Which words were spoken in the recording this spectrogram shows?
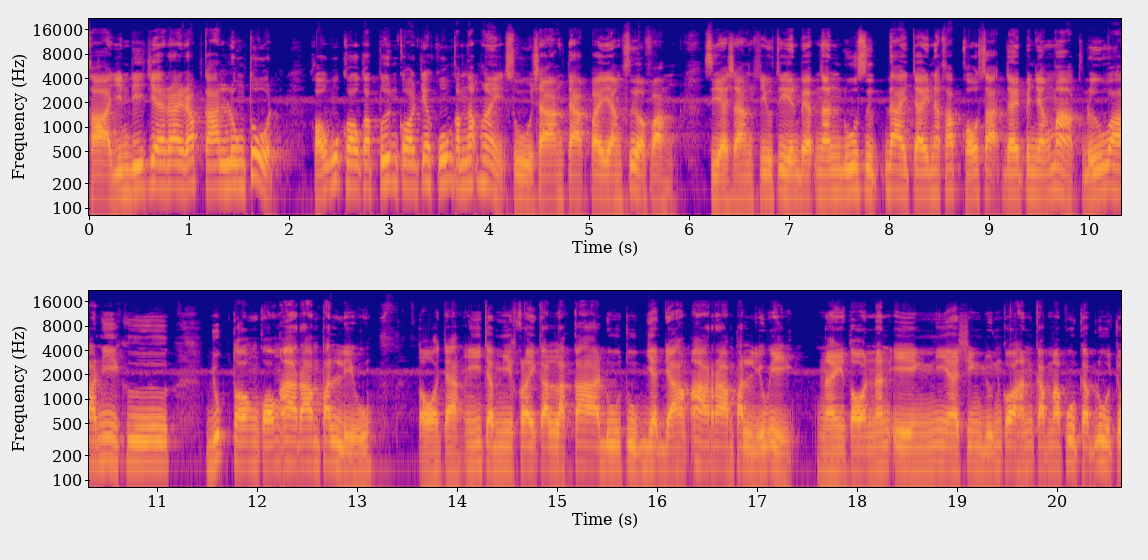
ข้ายินดีจะได้รับการลงโทษ ขาคุกเขากับปืนก่อนจะโค้งคำนับให้ สู่ช้างจากไปอย่างเสื้อฟังเสียช้างชิวที่เห็นแบบนั้นรู้สึกได้ใจนะครับ เขาสะใจเป็นอย่างมาก หรือว่านี่คือยุคทองของอารามพันหลิว ต่อจากนี้จะมีใครกันหลักกาดูถูกเหยียดยามอารามพันหลิวอีก ในตอนนั้นเองเนี่ยชิงหยุนก็หันกลับมาพูดกับลู่โจ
